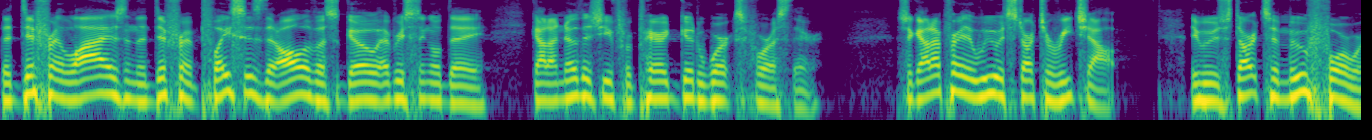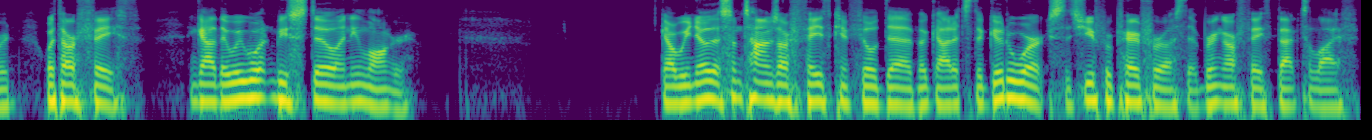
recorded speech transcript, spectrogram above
the different lives and the different places that all of us go every single day. God, I know that you've prepared good works for us there. So, God, I pray that we would start to reach out, that we would start to move forward with our faith. And God, that we wouldn't be still any longer. God, we know that sometimes our faith can feel dead, but God, it's the good works that you've prepared for us that bring our faith back to life.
